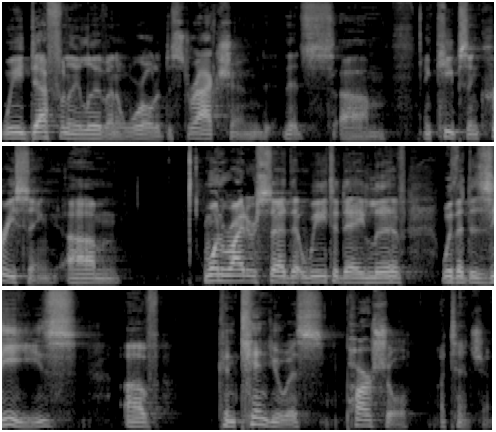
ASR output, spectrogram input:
we definitely live in a world of distraction that's um, and keeps increasing. Um, one writer said that we today live with a disease of continuous partial attention,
